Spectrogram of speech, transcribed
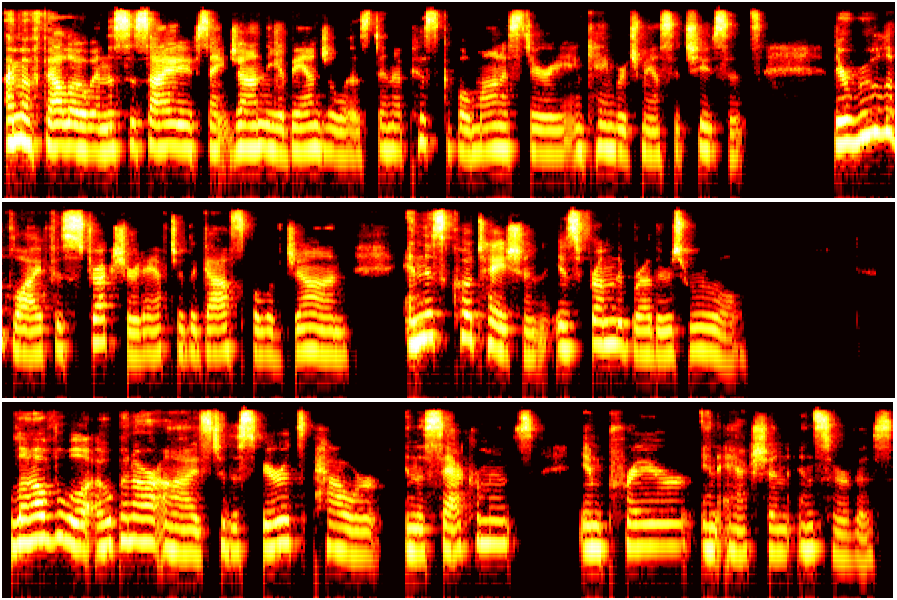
I'm a fellow in the Society of St. John the Evangelist, an Episcopal monastery in Cambridge, Massachusetts. Their rule of life is structured after the Gospel of John, and this quotation is from the Brothers' Rule. Love will open our eyes to the Spirit's power in the sacraments, in prayer, in action, and service.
